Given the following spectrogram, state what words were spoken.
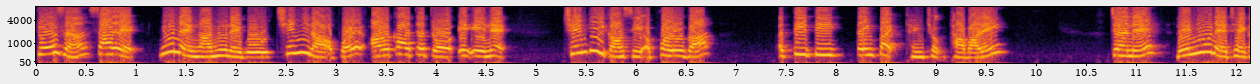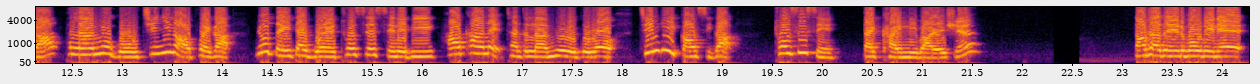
တွန်းဆန်စတဲ့မြို့နယ်၅မြို့နယ်ကိုချင်းပြည်တော်အဖွဲ့အာရခတပ်တော် AA နဲ့ချင်းပြည်ကောင်စီအဖွဲ့တို့ကအတီးတီးတိမ့်ပိုက်ထိန်းချုပ်ထားပါတယ်။ကြံတဲ့လေးမြို့နယ်ထက်ကဖလန်းမြို့ကိုချင်းကြီးတော်အဖွဲ့ကမြို့သိမ်းတိုက်ပွဲထိုးစစ်ဆင်နေပြီးဟာခါနဲ့ထန်တလန်မြို့တွေကိုတော့ချင်းပြည်ကောင်စီကထိုးစစ်ဆင်တိုက်ခိုက်နေပါတယ်ရှင်။နောက်ထပ်တဲ့တပုတ်တွေနဲ့ပဲ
